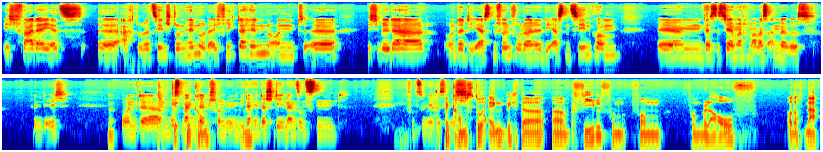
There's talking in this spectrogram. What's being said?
ich fahre da jetzt äh, acht oder zehn Stunden hin oder ich fliege dahin und äh, ich will da unter die ersten fünf oder die ersten zehn kommen. Ähm, das ist ja immer noch mal was anderes, finde ich. Ja. Und da äh, muss man Bekomm, dann schon irgendwie ja. dahinter stehen, ansonsten funktioniert nicht. Bekommst du eigentlich da äh, viel vom, vom, vom Lauf oder na,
